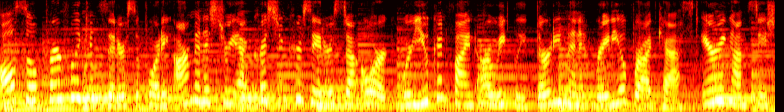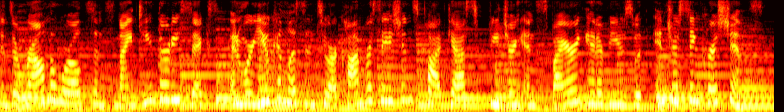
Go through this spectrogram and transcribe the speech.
Also, prayerfully consider supporting our ministry at ChristianCrusaders.org, where you can find our weekly 30 minute radio broadcast airing on stations around the world since 1936, and where you can listen to our Conversations podcast featuring inspiring interviews with interesting Christians.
